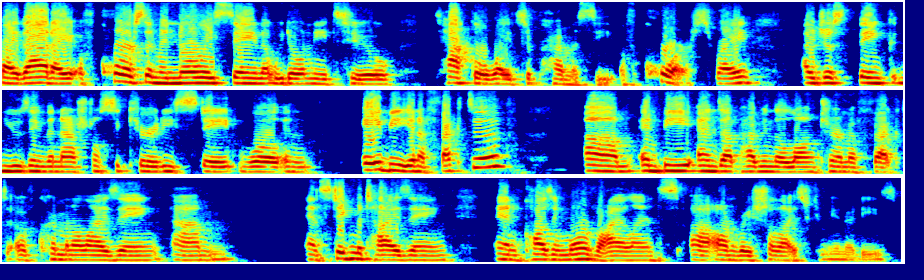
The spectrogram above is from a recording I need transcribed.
by that, I of course am in no way saying that we don't need to tackle white supremacy. Of course, right? I just think using the national security state will in a be ineffective um, and B, end up having the long-term effect of criminalizing um, and stigmatizing and causing more violence uh, on racialized communities.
